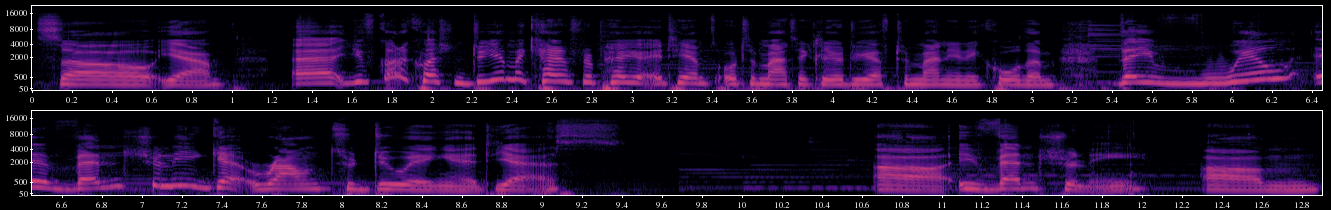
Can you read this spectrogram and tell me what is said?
so yeah. Uh, you've got a question. Do your mechanics repair your ATMs automatically or do you have to manually call them? They will eventually get round to doing it, yes. Uh, eventually. Um,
